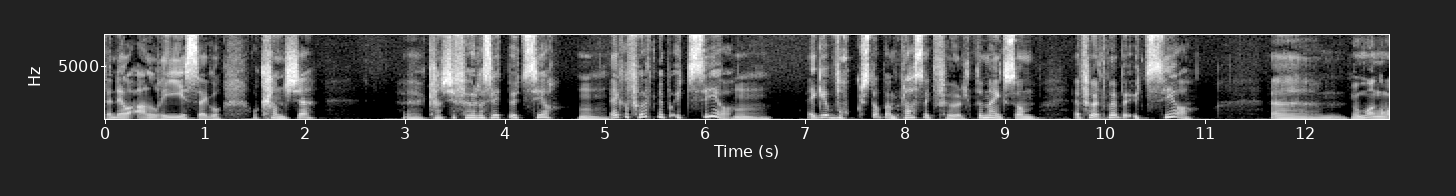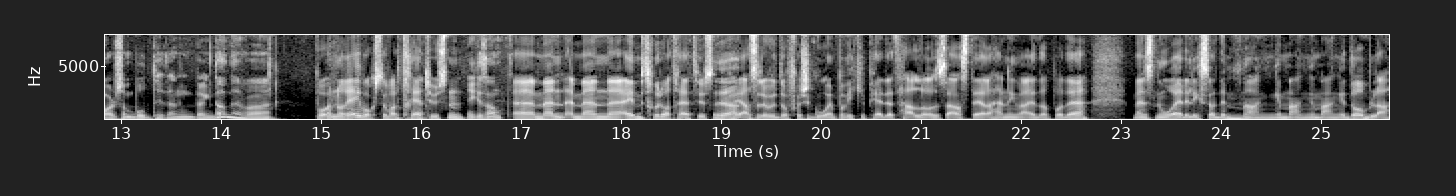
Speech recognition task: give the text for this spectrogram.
Den der å aldri gi seg. Og, og kanskje eh, Kanskje føle seg litt på utsida. Mm. Jeg har følt meg på utsida. Jeg er vokst opp en plass jeg følte meg som Jeg følte meg på utsida. Um, Hvor mange var det som bodde i den bygda? Det var, på, når jeg vokste, var det 3000. ikke sant? Eh, Men, men eh, jeg tror det var 3000. Ja. Altså, da- får jeg ikke gå inn på Wikipedia-tall og arrestere Henning Weider på det. Mens nå er det liksom det er mange, mange, mange dobla.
